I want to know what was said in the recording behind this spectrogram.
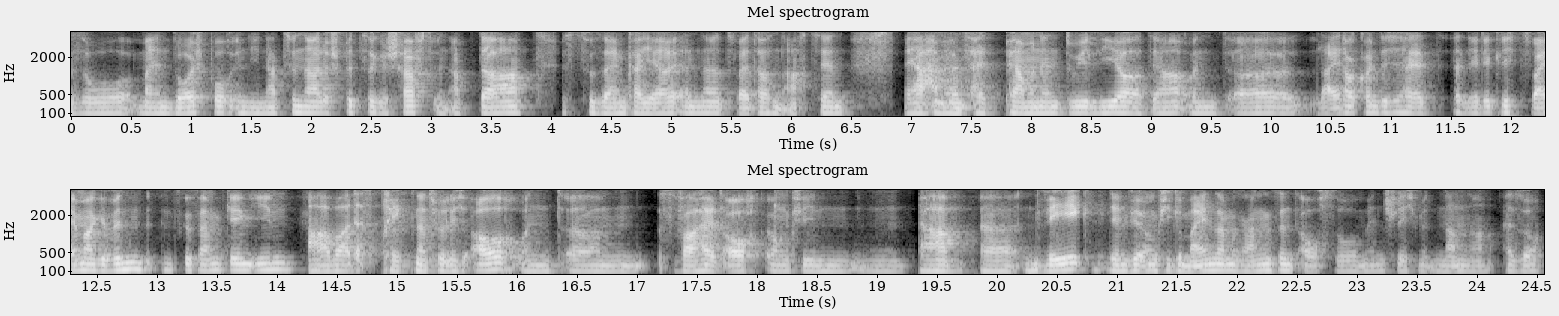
so meinen Durchbruch in die nationale Spitze geschafft und ab da bis zu seinem Karriereende 2018, ja, haben wir uns halt permanent duelliert, ja, und äh, leider konnte ich halt lediglich zweimal gewinnen insgesamt gegen ihn, aber das prägt natürlich auch und ähm, es war halt auch irgendwie ein, ja, äh, ein Weg, den wir irgendwie gemeinsam gegangen sind, auch so menschlich miteinander. Also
